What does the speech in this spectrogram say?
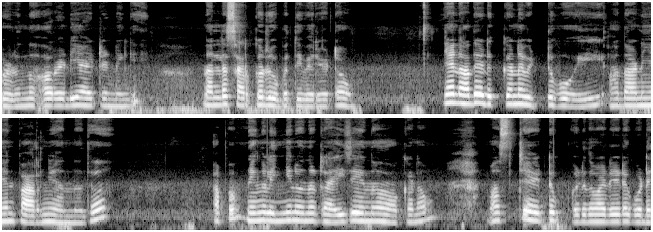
ഉഴുന്ന് റെഡി ആയിട്ടുണ്ടെങ്കിൽ നല്ല സർക്കിൾ രൂപത്തിൽ വരും കേട്ടോ. ഞാൻ അതെടുക്കണ വിട്ടുപോയി. അതാണ് ഞാൻ പറഞ്ഞു തന്നത്. അപ്പം നിങ്ങൾ ഇങ്ങനെ ഒന്ന് ട്രൈ ചെയ്യുന്ന നോക്കണം. മസ്റ്റായിട്ടും ഉഴുന്നുവടയുടെ കൂടെ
